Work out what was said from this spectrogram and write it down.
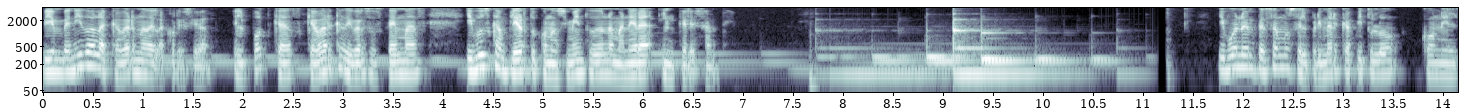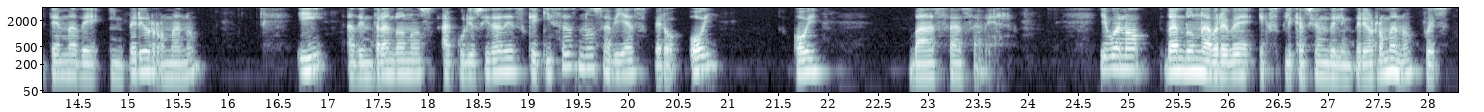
Bienvenido a la Caverna de la Curiosidad, el podcast que abarca diversos temas y busca ampliar tu conocimiento de una manera interesante. Y bueno, empezamos el primer capítulo con el tema de Imperio Romano y adentrándonos a curiosidades que quizás no sabías, pero hoy, hoy vas a saber. Y bueno, dando una breve explicación del Imperio Romano, pues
